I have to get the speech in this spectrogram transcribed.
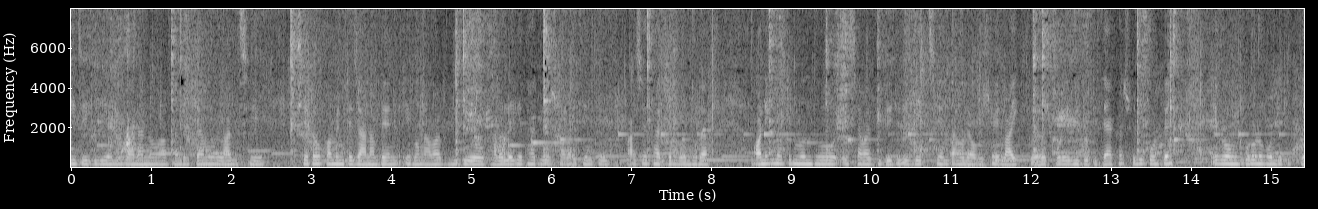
এই যে বিরিয়ানি বানানো, আপনাদের কেমন লাগছে সেটাও কমেন্টে জানাবেন এবং আমার ভিডিও ভালো লেগে থাকলে সবাই কিন্তু পাশে থাকবেন বন্ধুরা। অনেক নতুন বন্ধু এসে আমার ভিডিও যদি দেখছেন, তাহলে অবশ্যই লাইক করে ভিডিওটি দেখা শুরু করবেন এবং পুরনো বন্ধুদের তো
